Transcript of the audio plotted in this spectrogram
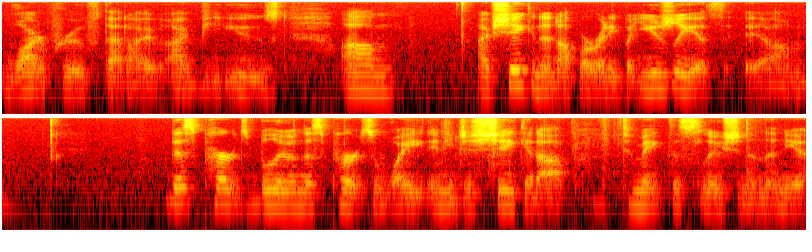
waterproof that I've, I've used. Um, I've shaken it up already, but usually it's um, this part's blue and this part's white, and you just shake it up to make the solution, and then you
